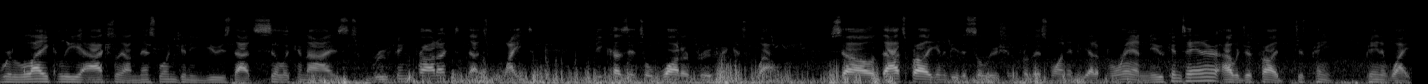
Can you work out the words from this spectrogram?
we're likely actually on this one gonna use that siliconized roofing product that's white because it's a waterproofing as well. So that's probably gonna be the solution for this one. If you had a brand new container, I would just probably just paint paint it white.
